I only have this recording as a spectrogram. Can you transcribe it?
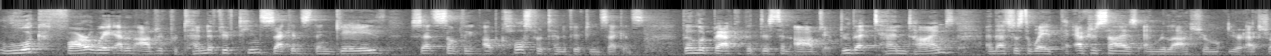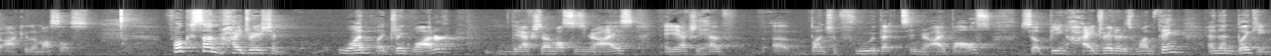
look far away at an object for 10 to 15 seconds, then gaze at something up close for 10 to 15 seconds. Then look back at the distant object. Do that 10 times, and that's just a way to exercise and relax your, your extraocular muscles. Focus on hydration. One, like drink water. They actually are muscles in your eyes, and you actually have a bunch of fluid that's in your eyeballs. So being hydrated is one thing, and then blinking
